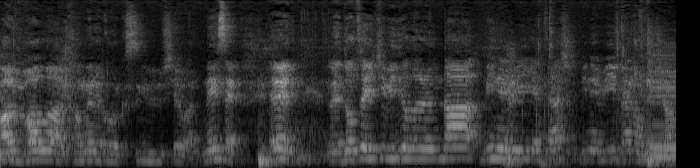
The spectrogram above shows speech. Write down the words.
Abi vallahi kamera korkusu gibi bir şey var. Neyse. Evet. e, Dota 2 videolarında bir nevi yeter. Bir nevi ben olacağım.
